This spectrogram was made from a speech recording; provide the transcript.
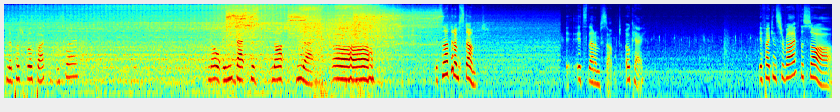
Can I push both boxes this way? No, I need that to not do that. Uh, it's not that I'm stumped. It's that I'm stumped. Okay. If I can survive the saw,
